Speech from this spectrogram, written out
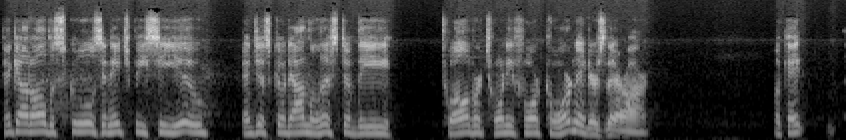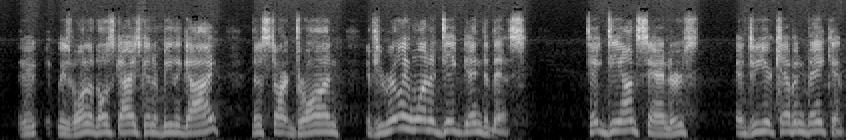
pick out all the schools in HBCU and just go down the list of the 12 or 24 coordinators there are. Okay, is one of those guys going to be the guy? Then start drawing. If you really want to dig into this, take Deion Sanders and do your Kevin Bacon.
